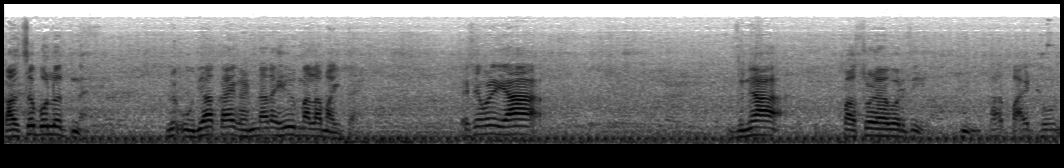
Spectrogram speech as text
कालचं बोलत नाही. मी उद्या काय घडणार आहे हे मला माहीत आहे. त्याच्यामुळे या जुन्या पाचोळ्यावरती फार पाय ठेवून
